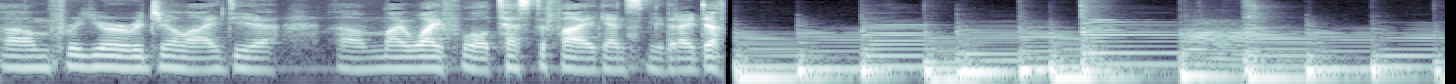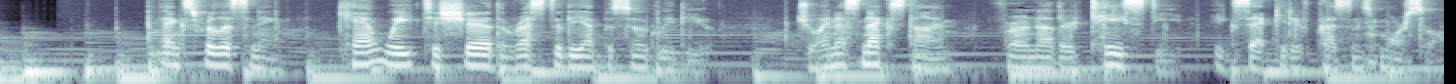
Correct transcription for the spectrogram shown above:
um, for your original idea. Um, my wife will testify against me that I definitely. Thanks for listening. Can't wait to share the rest of the episode with you. Join us next time for another tasty executive presence morsel.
